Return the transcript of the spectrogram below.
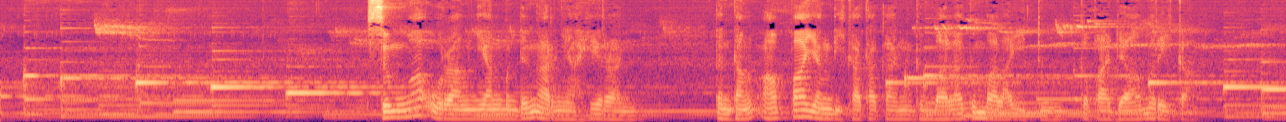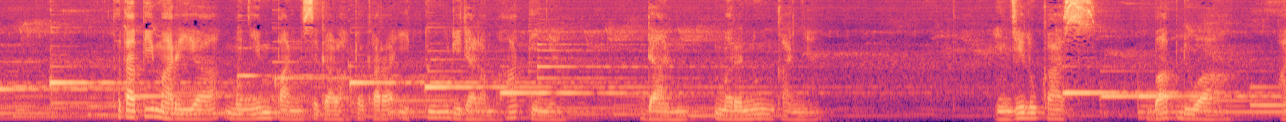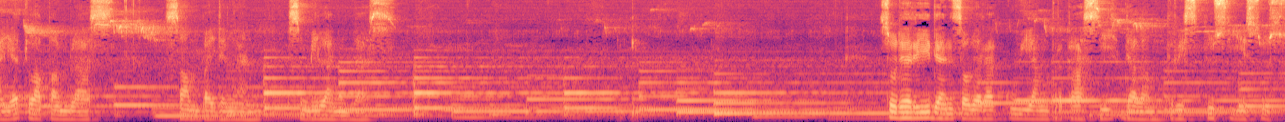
Semua orang yang mendengarnya heran tentang apa yang dikatakan gembala-gembala itu kepada mereka. Tetapi Maria menyimpan segala perkara itu di dalam hatinya dan merenungkannya. Injil Lukas bab 2 ayat 18 sampai dengan 19. Saudari dan saudaraku yang terkasih dalam Kristus Yesus.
